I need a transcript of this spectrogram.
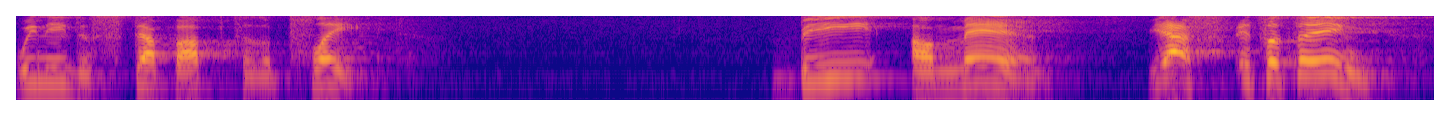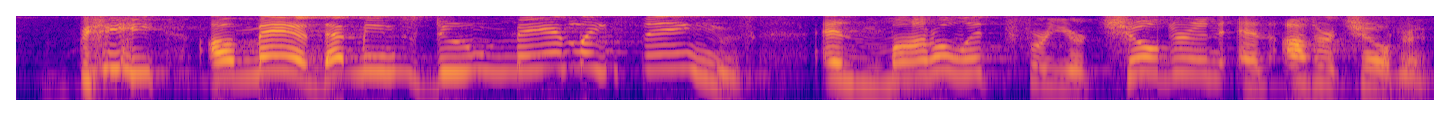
we need to step up to the plate. Be a man. Yes, it's a thing. Be a man. That means do manly things and model it for your children and other children.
